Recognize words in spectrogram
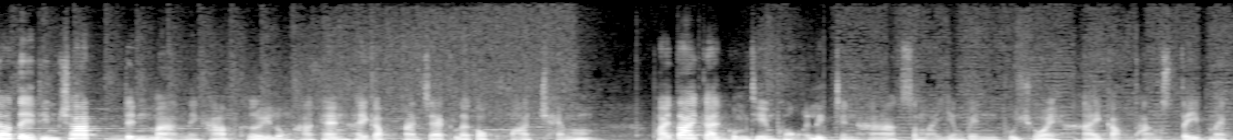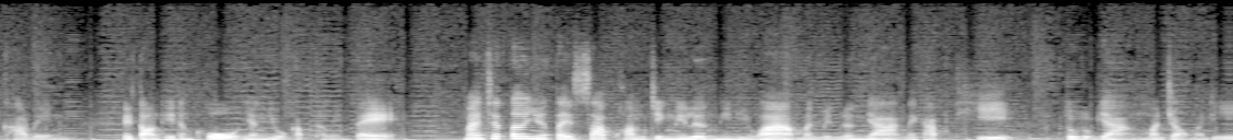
ดาวเตะทีมชาติเดนมาร์กนะครับ เคยลงค้าแข้งให้กับอาแจ็คแล้วก็คว้าแชมป์ภายใต้การคุมทีมของเอลิกเจนฮาร์กสมัยยังเป็นผู้ช่วยให้กับทางสตีฟแมคคาเรนในตอนที่ทั้งคู่ยังอยู่กับเทเวนเต้แมนเชสเตอร์ยูไนเต็ดทราบความจริงในเรื่องนี้ดีว่ามันเป็นเรื่องยากนะครับที่ทุกๆอย่างมันจะออกมาดี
